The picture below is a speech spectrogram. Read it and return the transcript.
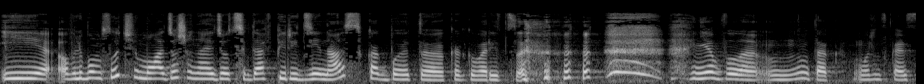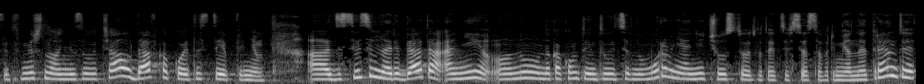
И в любом случае молодежь, она идет всегда впереди нас, как бы это, как говорится, не было, ну так, можно сказать, смешно не звучало, да, в какой-то степени. А действительно, ребята, они, ну, на каком-то интуитивном уровне, они чувствуют вот эти все современные тренды,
